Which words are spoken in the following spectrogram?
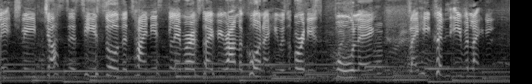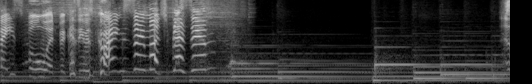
Literally, just as he saw the tiniest glimmer of Sophie around the corner, he was already just bawling. Like he couldn't even like face forward because he was crying so much. Bless him. Oh,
